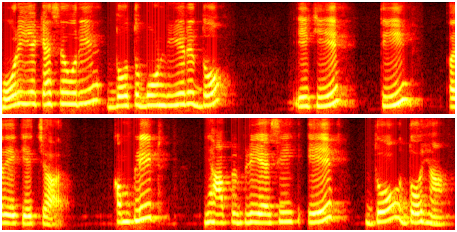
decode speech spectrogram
हो रही है, कैसे हो रही है? दो तो बॉन्ड ये रे, दो। एक ये, तीन और एक ये चार। कंप्लीट यहाँ पे भी ऐसी, एक, दो दो यहाँ।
